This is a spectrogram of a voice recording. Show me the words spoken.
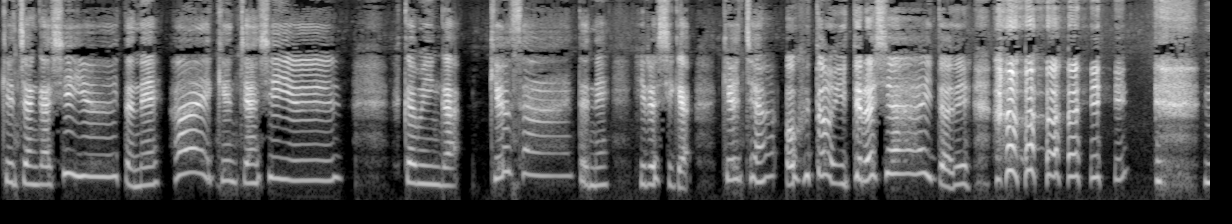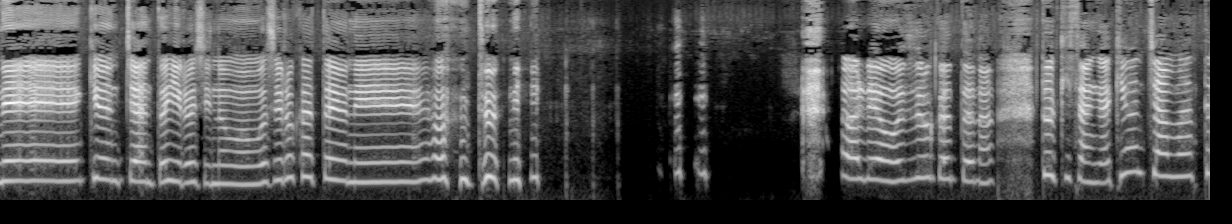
きゅんちゃんが、しゆーとね。はい。きゅんちゃん、しゆー。ふかみんが、きゅんさんとね。ひろしが、きゅんちゃん、お布団行ってらっしゃいとね。はい。ねえ、きゅんちゃんとひろしのも面白かったよね。本当に。あれ面白かったな。トキさんが、きゅんちゃんまた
